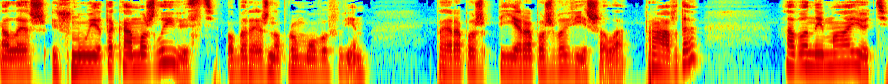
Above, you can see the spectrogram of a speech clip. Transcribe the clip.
Але ж існує така можливість, обережно промовив він. П'єра пожвавішала. Правда? А вони мають,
